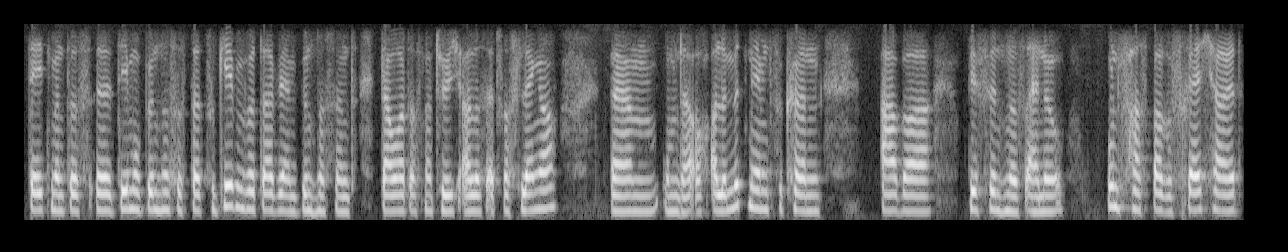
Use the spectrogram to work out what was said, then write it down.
Statement des äh, Demo-Bündnisses dazu geben wird. Da wir ein Bündnis sind, dauert das natürlich alles etwas länger ähm, um da auch alle mitnehmen zu können. Aber wir finden es eine unfassbare Frechheit,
